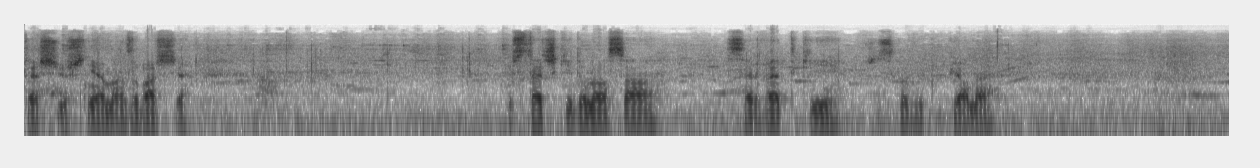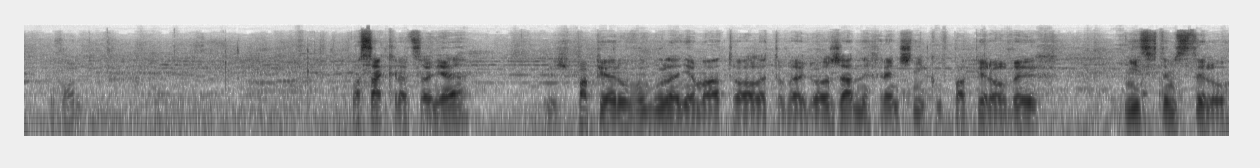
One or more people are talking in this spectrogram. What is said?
też już nie ma. Zobaczcie. Chusteczki do nosa, serwetki, wszystko wykupione. Masakra, co nie? Już papieru w ogóle nie ma toaletowego, żadnych ręczników papierowych, nic w tym stylu.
